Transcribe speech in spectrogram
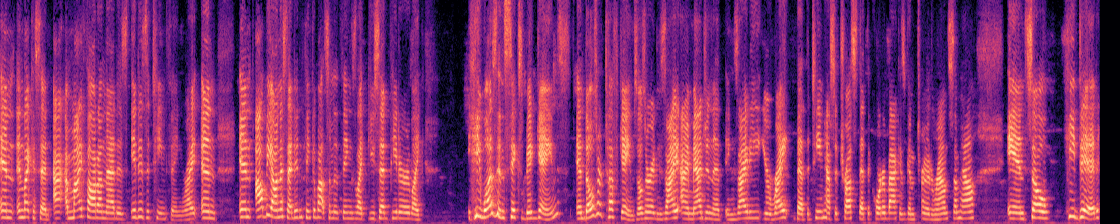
and and like I said, I, my thought on that is it is a team thing, right? And and I'll be honest, I didn't think about some of the things like you said, Peter. Like he was in six big games, and those are tough games. Those are anxiety. I imagine that anxiety. You're right that the team has to trust that the quarterback is going to turn it around somehow, and so he did.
